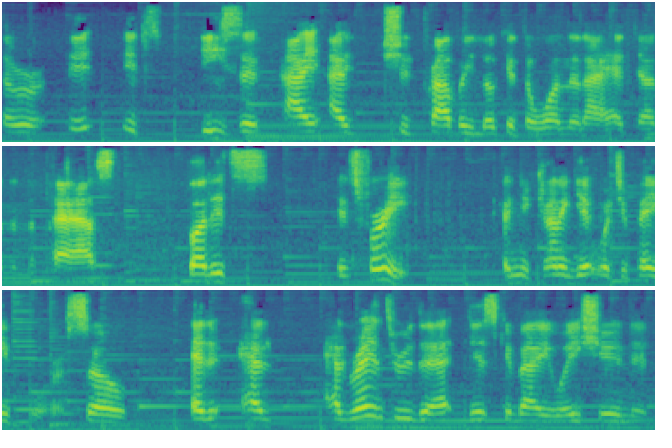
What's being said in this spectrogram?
or it, it's decent. I, I should probably look at the one that I had done in the past, but it's it's free, and you kind of get what you pay for. So had had had ran through that disc evaluation and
